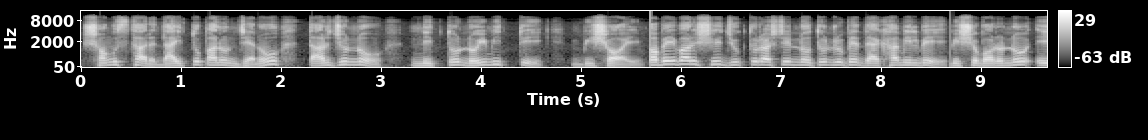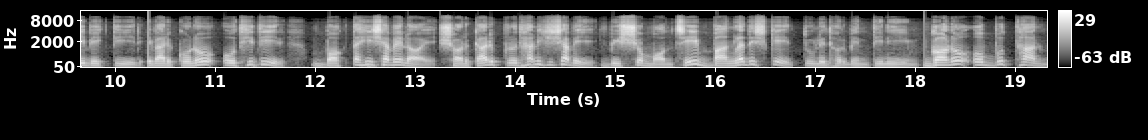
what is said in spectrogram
সংস্থার দায়িত্ব পালন যেন তার জন্য নিত্য নৈমিত্তিক বিষয়। তবে এবার সে যুক্তরাষ্ট্রের নতুন রূপে দেখা মিলবে বিশ্ববরণ্য এই ব্যক্তির। এবার কোনো অতিথির বক্তা হিসাবে নয়, সরকার প্রধান হিসাবে বিশ্ব মঞ্চে বাংলাদেশকে তুলে ধরবেন তিনি। গণ অভ্যুত্থান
